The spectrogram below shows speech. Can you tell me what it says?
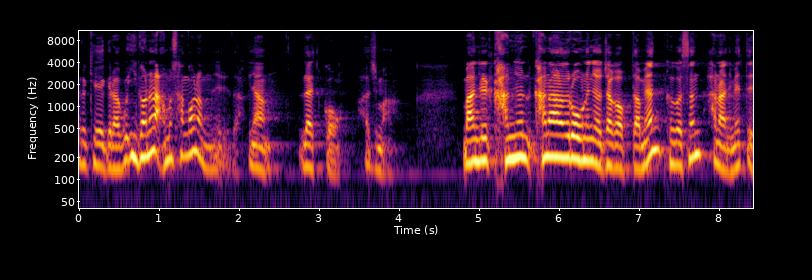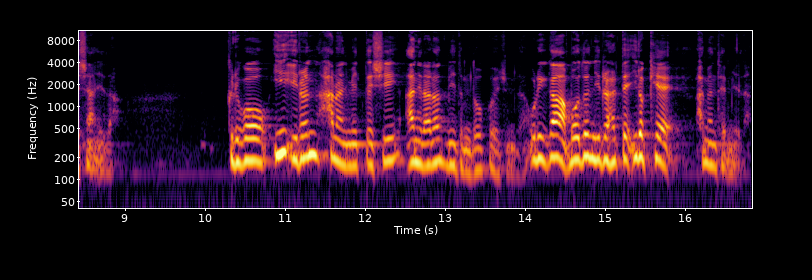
그렇게 얘기를 하고 이거는 아무 상관없는 일이다. 그냥 렛고 하지 마. 만일 가난으로 오는 여자가 없다면 그것은 하나님의 뜻이 아니다. 그리고 이 일은 하나님의 뜻이 아니라는 믿음도 보여줍니다. 우리가 모든 일을 할 때 이렇게 하면 됩니다.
